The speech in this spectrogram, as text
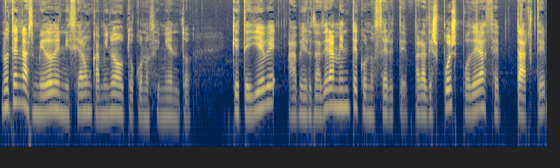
no tengas miedo de iniciar un camino de autoconocimiento que te lleve a verdaderamente conocerte para después poder aceptarte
